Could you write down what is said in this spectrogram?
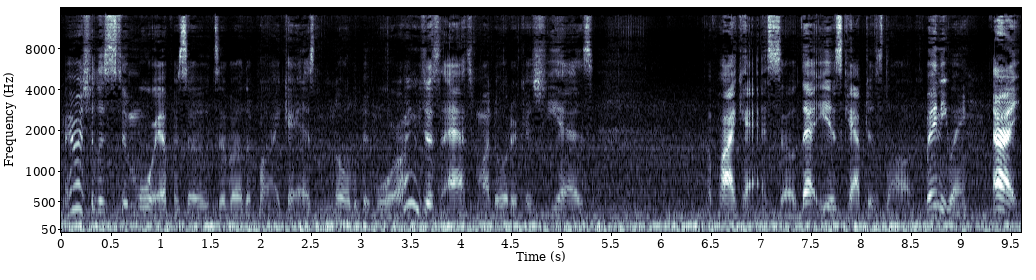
Maybe I should listen to more episodes of other podcasts and know a little bit more. Or you just ask my daughter because she has a podcast. So that is Captain's Log. But anyway, all right.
